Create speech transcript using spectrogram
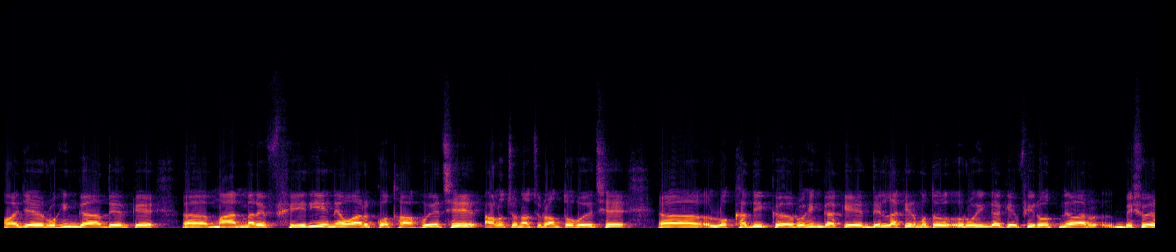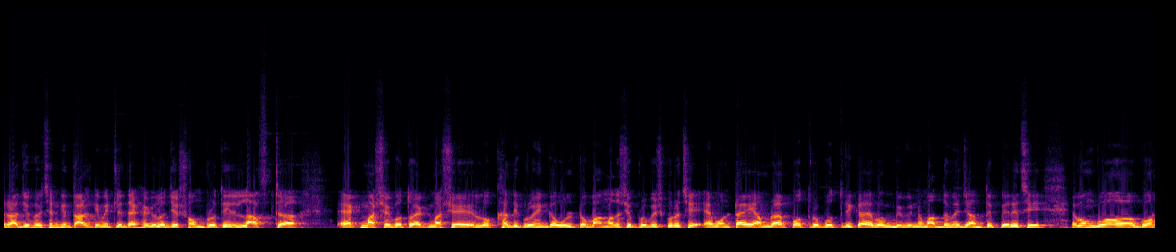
হয় যে রোহিঙ্গাদেরকে মায়ানমারে ফিরিয়ে নেওয়ার কথা হয়েছে, আলোচনা চূড়ান্ত হয়েছে। লক্ষাধিক রোহিঙ্গাকে, দেড় লাখের মতো রোহিঙ্গাকে ফেরত নেওয়ার বিষয়ে রাজি হয়েছেন। কিন্তু আলটিমেটলি দেখা গেল যে সম্প্রতি লাস্ট এক মাসে, গত এক মাসে লক্ষাধিক রোহিঙ্গা উল্টো বাংলাদেশে প্রবেশ করেছে। এমনটাই আমরা পত্রপত্রিকা এবং বিভিন্ন মাধ্যমে জানতে পেরেছি। এবং গণ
